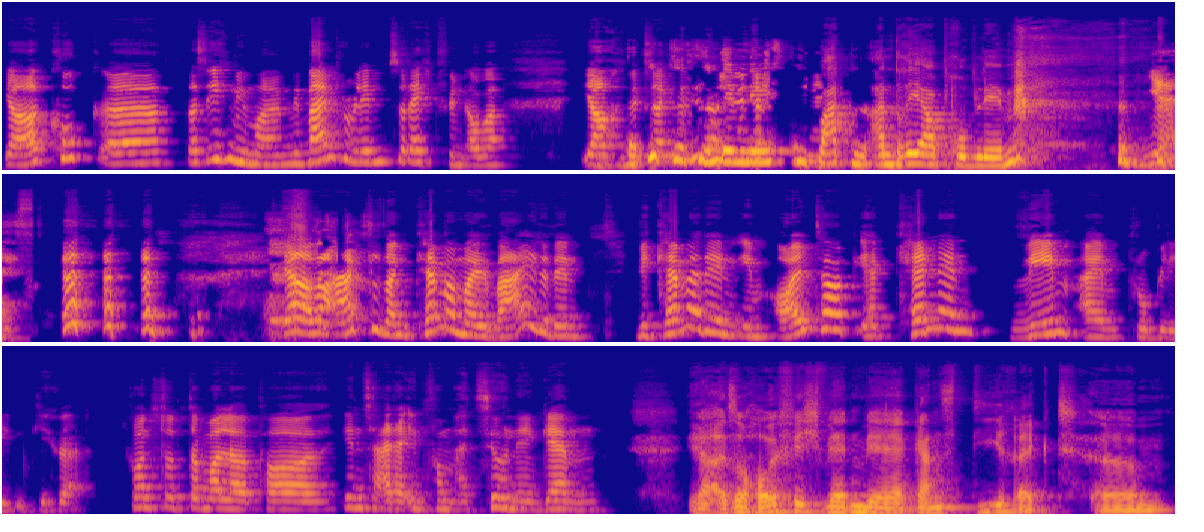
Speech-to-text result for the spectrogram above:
ja, guck, äh, dass ich mich mal mit meinem Problem zurechtfinde. Aber ja, da gibt es in dem nächsten Button Andrea-Problem. Yes. ja, aber Axel, dann können wir mal weiter, denn wie können wir denn im Alltag erkennen, wem ein Problem gehört? Kannst du da mal ein paar Insider-Informationen geben? Ja, also häufig werden wir ja ganz direkt ähm,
